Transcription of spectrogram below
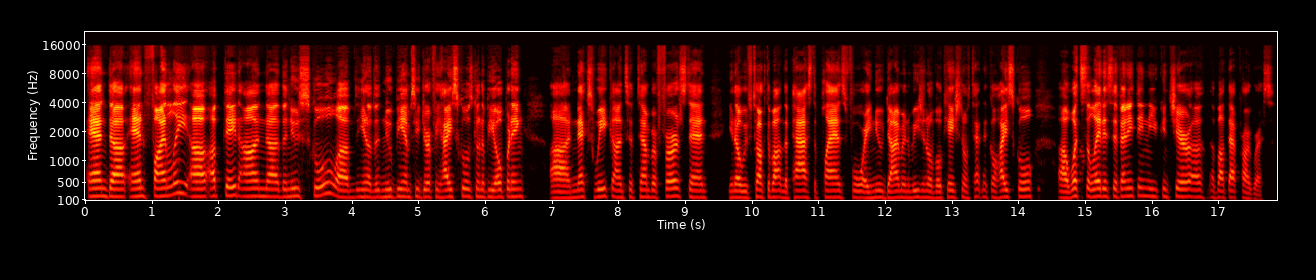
and uh, and finally, uh, update on uh, the new school. Uh, you know, the new BMC Durfee High School is going to be opening uh, next week on September 1st. And you know, we've talked about in the past the plans for a new Diman Regional Vocational Technical High School. Uh, what's the latest, if anything, you can share uh, about that progress?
